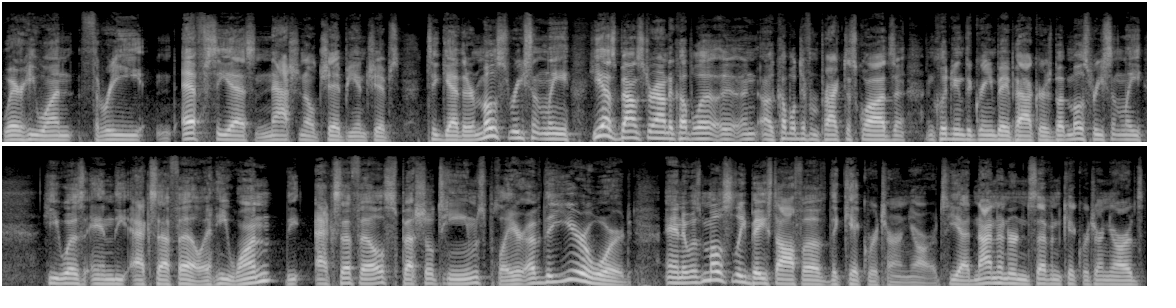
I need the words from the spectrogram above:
where he won three FCS national championships together. Most recently, he has bounced around a couple of a couple of different practice squads, including the Green Bay Packers, but most recently he was in the XFL and he won the XFL Special Teams Player of the Year award and it was mostly based off of the kick return yards. He had 907 kick return yards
